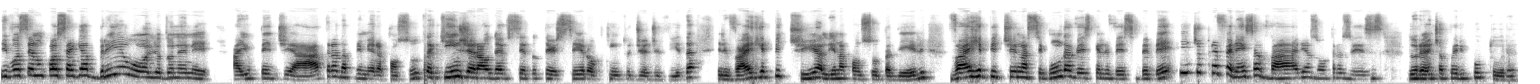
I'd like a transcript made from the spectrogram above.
e você não consegue abrir o olho do nenê. Aí o pediatra da primeira consulta, que em geral deve ser do terceiro ou quinto dia de vida, ele vai repetir ali na consulta dele, vai repetir na segunda vez que ele vê esse bebê e, de preferência, várias outras vezes durante a puericultura.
